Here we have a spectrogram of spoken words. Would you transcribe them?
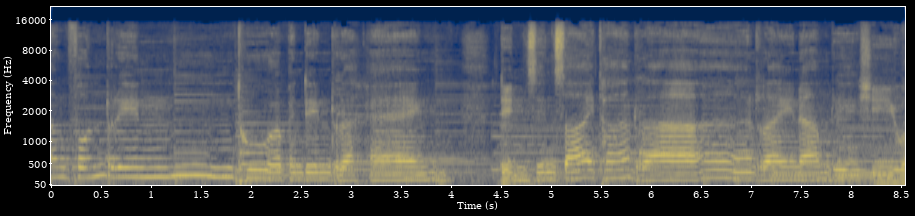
ังฝนริน ทั่วแผ่นดินระแหง ดินสิ้นสายทางราไรน้ำเรียงชีว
